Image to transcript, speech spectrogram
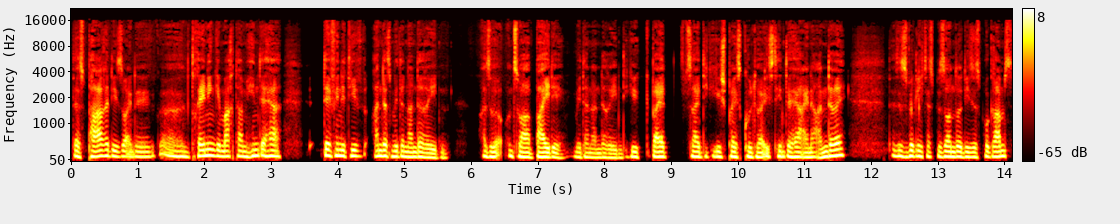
dass Paare, die so ein äh, Training gemacht haben, hinterher definitiv anders miteinander reden. Also und zwar beide miteinander reden. Die beidseitige Gesprächskultur ist hinterher eine andere. Das ist wirklich das Besondere dieses Programms.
